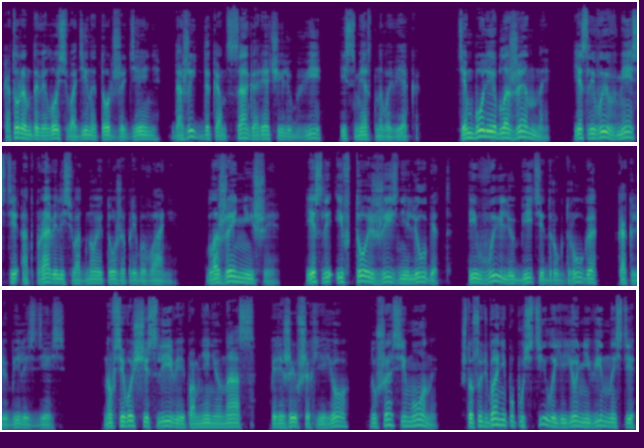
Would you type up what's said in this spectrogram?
которым довелось в один и тот же день дожить до конца горячей любви и смертного века, тем более блаженны, если вы вместе отправились в одно и то же пребывание. Блаженнейшие, если и в той жизни любят, и вы любите друг друга, как любили здесь. Но всего счастливее, по мнению нас, переживших ее, душа Симоны, что судьба не попустила ее невинности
